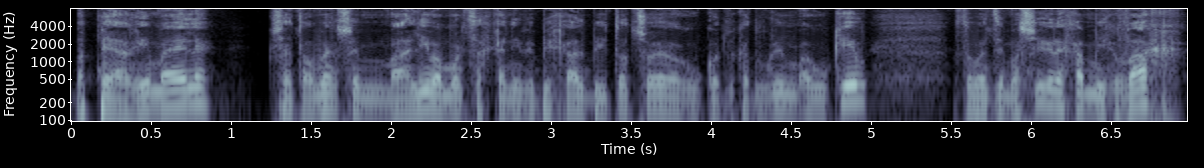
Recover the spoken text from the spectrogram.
בפערים האלה, כשאתה אומר שמעלים המון שחקנים ובכלל בעיטות שוער ארוכות וכדורים ארוכים, זאת אומרת זה משאיר לך מרווח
